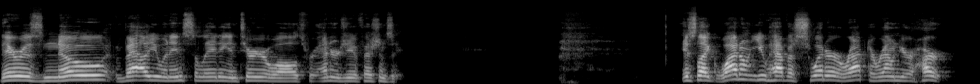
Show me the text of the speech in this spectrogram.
There is no value in insulating interior walls for energy efficiency. It's like, why don't you have a sweater wrapped around your heart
